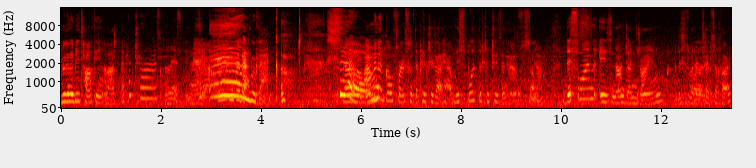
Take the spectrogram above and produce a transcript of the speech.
we're gonna be talking about the pictures. Let's And we're back. So, So I'm gonna go first with the pictures I have. We split the pictures in half. So Yeah. this one is not done drying, but this is what it looks like so far.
